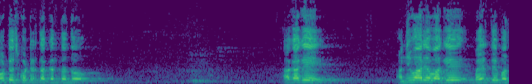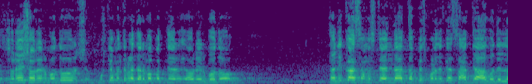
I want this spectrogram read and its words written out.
ನೋಟಿಸ್ ಕೊಟ್ಟಿರ್ತಕ್ಕಂಥದ್ದು. ಹಾಗಾಗಿ ಅನಿವಾರ್ಯವಾಗಿ ಬೈರ್ತಿ ಬಸ್ ಸುರೇಶ್ ಅವರಿರ್ಬೋದು ಮುಖ್ಯಮಂತ್ರಿಗಳ ಧರ್ಮಪತ್ನಿ ಅವರಿರ್ಬೋದು ತನಿಖಾ ಸಂಸ್ಥೆಯಿಂದ ತಪ್ಪಿಸಿಕೊಳ್ಳೋದಕ್ಕೆ ಸಾಧ್ಯ ಆಗೋದಿಲ್ಲ.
